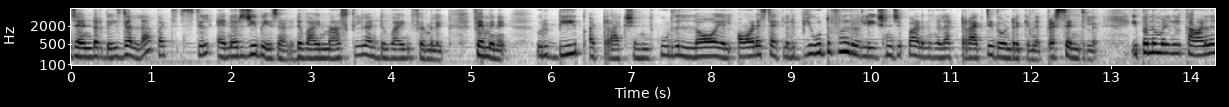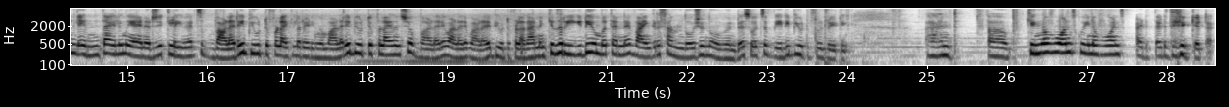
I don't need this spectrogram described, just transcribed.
ജെൻഡർ ബേസ്ഡ് അല്ല ബട്ട് സ്റ്റിൽ എനർജി ബേസ്ഡ് ആണ്. Divine masculine and divine feminine feminine ഒരു ഡീപ്പ് അട്രാക്ഷൻ കൂടുതൽ ലോയൽ ഓണസ്റ്റ് ആയിട്ടുള്ള ഒരു ബ്യൂട്ടിഫുൾ റിലേഷൻഷിപ്പാണ് നിങ്ങൾ അട്രാക്ട് ചെയ്തുകൊണ്ടിരിക്കുന്നത് പ്രസന്റിൽ ഇപ്പം നമ്മൾ കാണുന്നുണ്ട് എന്തായാലും ഈ എനർജി ക്ലിയർസ് വളരെ ബ്യൂട്ടിഫുൾ ആയിട്ടുള്ള റീഡിങ് വളരെ ബ്യൂട്ടിഫുൾ ആയെന്ന് വെച്ചാൽ വളരെ വളരെ വളരെ ബ്യൂട്ടിഫുൾ ആണ്. കാരണം എനിക്കിത് റീഡ് ചെയ്യുമ്പോൾ തന്നെ ഭയങ്കര സന്തോഷം തോന്നുന്നുണ്ട്. So it's a very beautiful reading and king of wands queen of wands അടുത്തടുത്തിരിക്കട്ടെ.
